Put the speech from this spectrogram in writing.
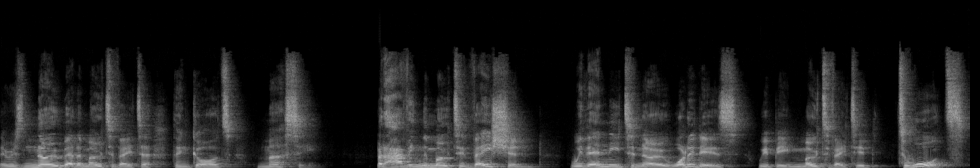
There is no better motivator than God's mercy. But having the motivation, we then need to know what it is we're being motivated towards.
